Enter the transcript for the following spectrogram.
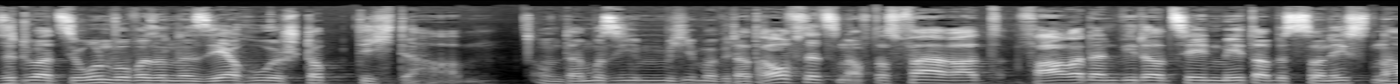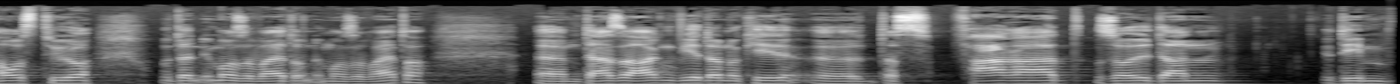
Situationen, wo wir so eine sehr hohe Stoppdichte haben. Und da muss ich mich immer wieder draufsetzen auf das Fahrrad, fahre dann wieder zehn Meter bis zur nächsten Haustür und dann immer so weiter und immer so weiter. Ähm, da sagen wir dann, okay, äh, das Fahrrad soll dann dem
